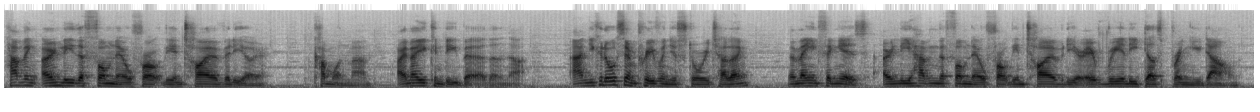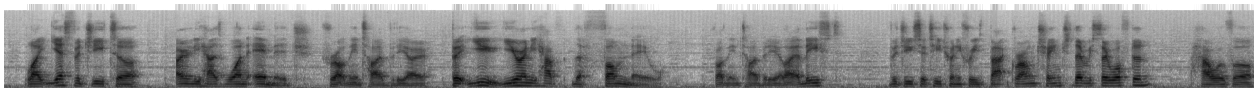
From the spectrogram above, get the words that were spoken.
having only the thumbnail throughout the entire video, come on man, I know you can do better than that. And you can also improve on your storytelling. The main thing is, only having the thumbnail throughout the entire video, it really does bring you down. Like, yes, Vegeta only has one image throughout the entire video, but you, you only have the thumbnail throughout the entire video. Like, at least Vegeta T23's background changes every so often. However,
